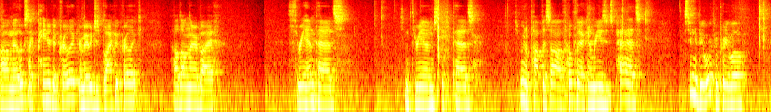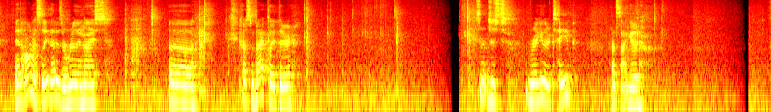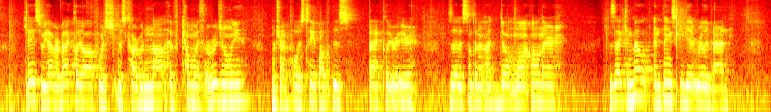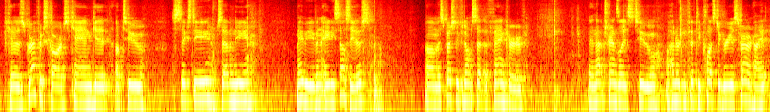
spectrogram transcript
Um, it looks like painted acrylic or maybe just black acrylic held on there by 3M pads, some 3M sticky pads. So we're gonna pop this off. Hopefully I can reuse its pads. They seem to be working pretty well. And honestly, that is a really nice uh, custom backplate there. Is that just regular tape? That's not good. Okay, so we have our back plate off, which this card would not have come with originally. I'm gonna try and pull this tape off this back plate right here. Because that is something I don't want on there. Because that can melt and things can get really bad. Because graphics cards can get up to 60, 70, maybe even 80 Celsius um, especially if you don't set a fan curve. And that translates to 150 plus degrees Fahrenheit.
